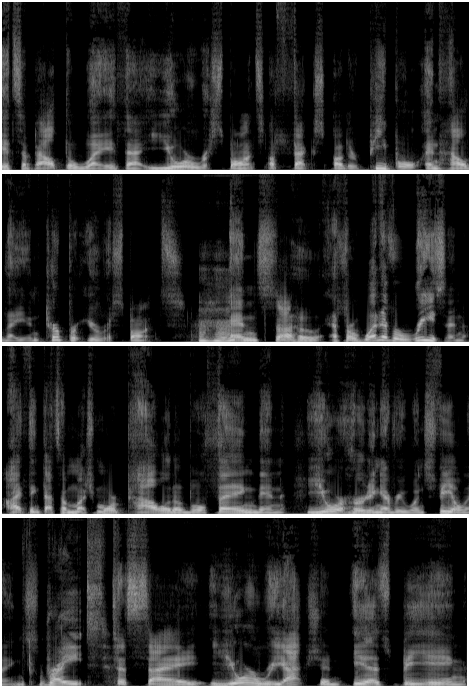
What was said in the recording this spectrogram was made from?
It's about the way that your response affects other people and how they interpret your response. Mhm. And so, for whatever reason, I think that's a much more palatable thing than you're hurting everyone's feelings Right. to say your reaction is being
